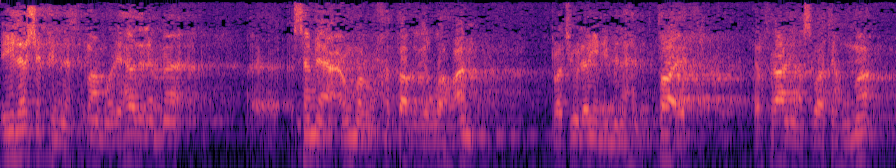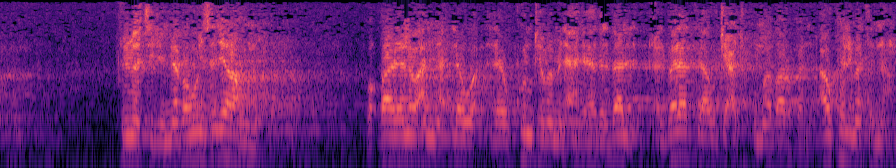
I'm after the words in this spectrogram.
اي لا شك إن الإحترام ولهذا لما آه، سمع عمر بن الخطاب رضي الله عنه رجلين من أهل الطائف يرفعان أصواتهما في المسجد النبوي زجرهما. وقال لو ان لو لو كنتما من أهل هذا البلد لأوجعتكما ضربا أو كلمة نحو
